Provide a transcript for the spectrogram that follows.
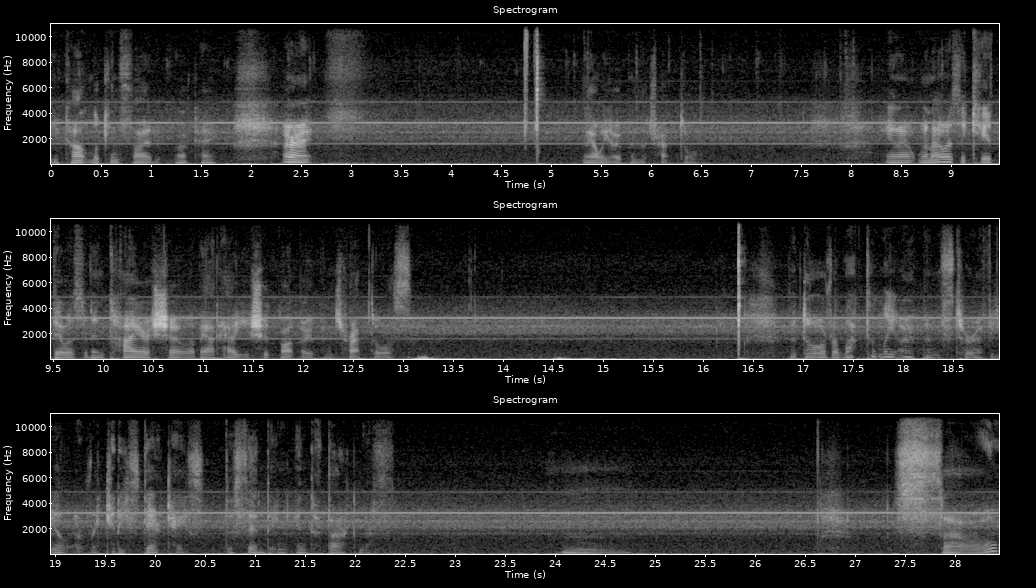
You can't look inside. Okay. Alright. Now we open the trapdoor. You know, when I was a kid, there was an entire show about how you should not open trapdoors. The door reluctantly opens to reveal a rickety staircase descending into darkness. Hmm. So,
